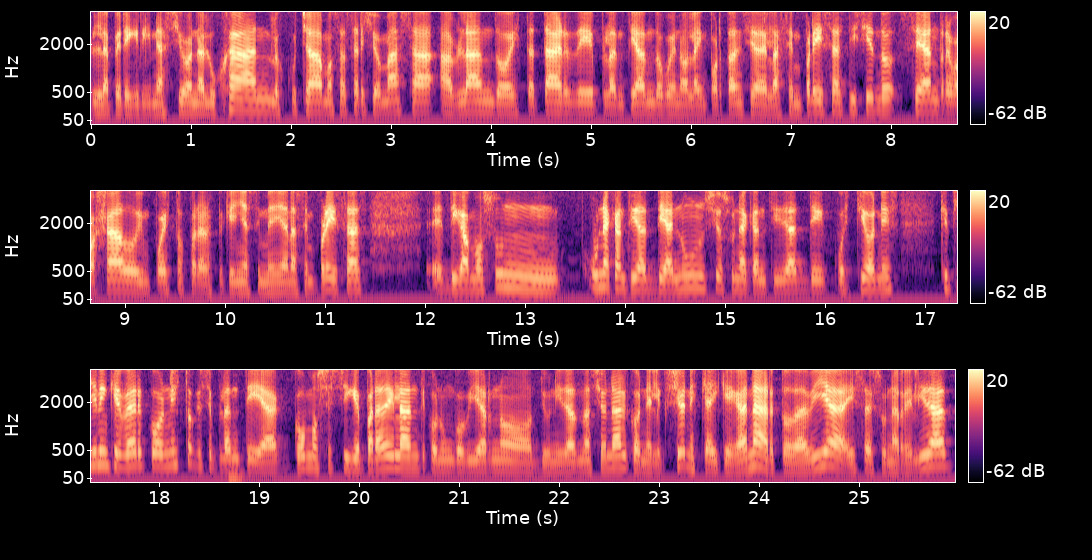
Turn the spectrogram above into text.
la peregrinación a Luján, lo escuchábamos a Sergio Massa hablando esta tarde, planteando, bueno, la importancia de las empresas, diciendo se han rebajado impuestos para las pequeñas y medianas empresas, eh, digamos, una cantidad de anuncios, una cantidad de cuestiones que tienen que ver con esto que se plantea, cómo se sigue para adelante con un gobierno de unidad nacional, con elecciones que hay que ganar todavía, esa es una realidad,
